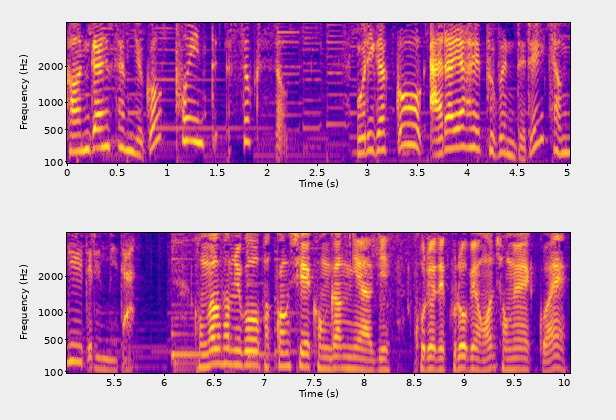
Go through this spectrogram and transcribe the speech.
건강 365 포인트 쏙쏙. 우리가 꼭 알아야 할 부분들을 정리해 드립니다. 건강 365 박광식의 건강 이야기 고려대 구로병원 정형외과의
